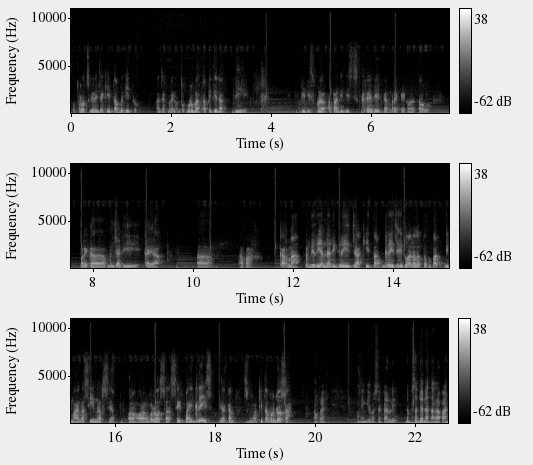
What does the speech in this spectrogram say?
approach gereja kita begitu. Ajak mereka untuk berubah tapi tidak di di apa di diskreditkan mereka atau mereka menjadi kayak uh, apa karena pendirian dari gereja kita gereja itu adalah tempat di mana sinners ya orang-orang berdosa saved by grace ya kan semua kita berdosa oke okay. thank you mas Carly dan Mas John tanggapan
